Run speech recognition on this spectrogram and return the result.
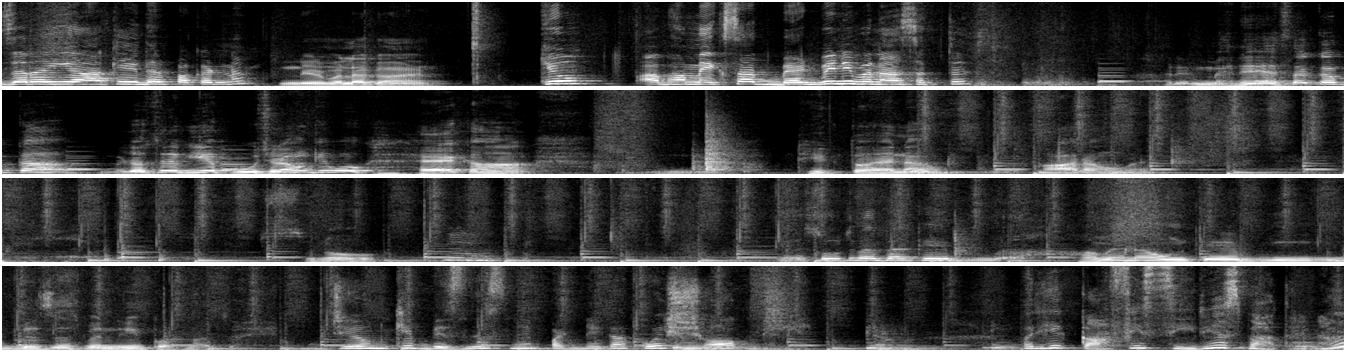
जरा ये आके इधर पकड़ना। निर्मला कहाँ है? क्यों? अब हम एक साथ बेड भी नहीं बना सकते। अरे मैंने ऐसा कब कहा? मैं तो सिर्फ़ ये पूछ रहा हूँ कि वो है कहाँ? ठीक तो है ना? आ रहा हूँ मैं। सुनो। मैं सोच रहा था कि हमें ना उनके बिज़नेस में नहीं पढ़ना चाहिए। मुझे उनके बिज़नेस में पढ़ने का कोई शौक नहीं है। पर ये काफ़ी सीरियस बात है ना?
